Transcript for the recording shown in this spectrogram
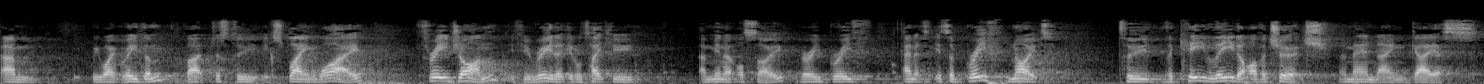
Um, we won't read them, but just to explain why, 3 John, if you read it, it'll take you a minute or so, very brief, and it's, it's a brief note to the key leader of a church, a man named Gaius,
